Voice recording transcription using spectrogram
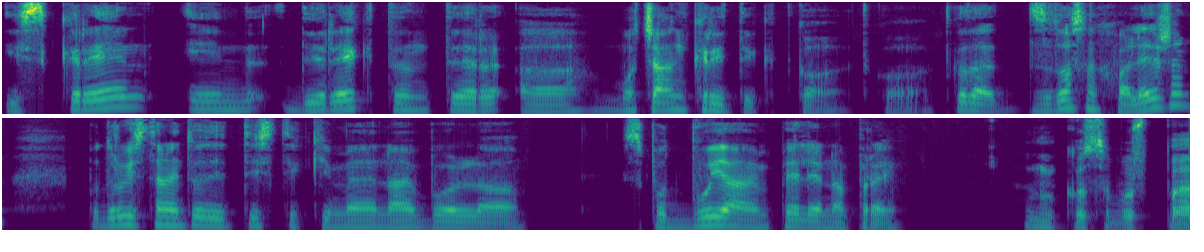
iskren in direkten ter uh, močan kritik. Tako, tako, tako da, zato sem hvaležen, po drugi strani tudi tisti, ki me najbolj uh, spodbuja in pelje naprej. Ko se boš pa,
